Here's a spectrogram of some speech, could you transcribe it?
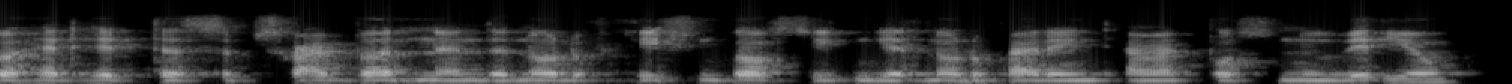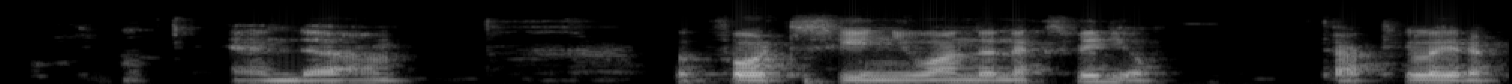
go ahead hit the subscribe button and the notification bell so you can get notified anytime I post a new video. And um, look forward to seeing you on the next video. Talk to you later.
